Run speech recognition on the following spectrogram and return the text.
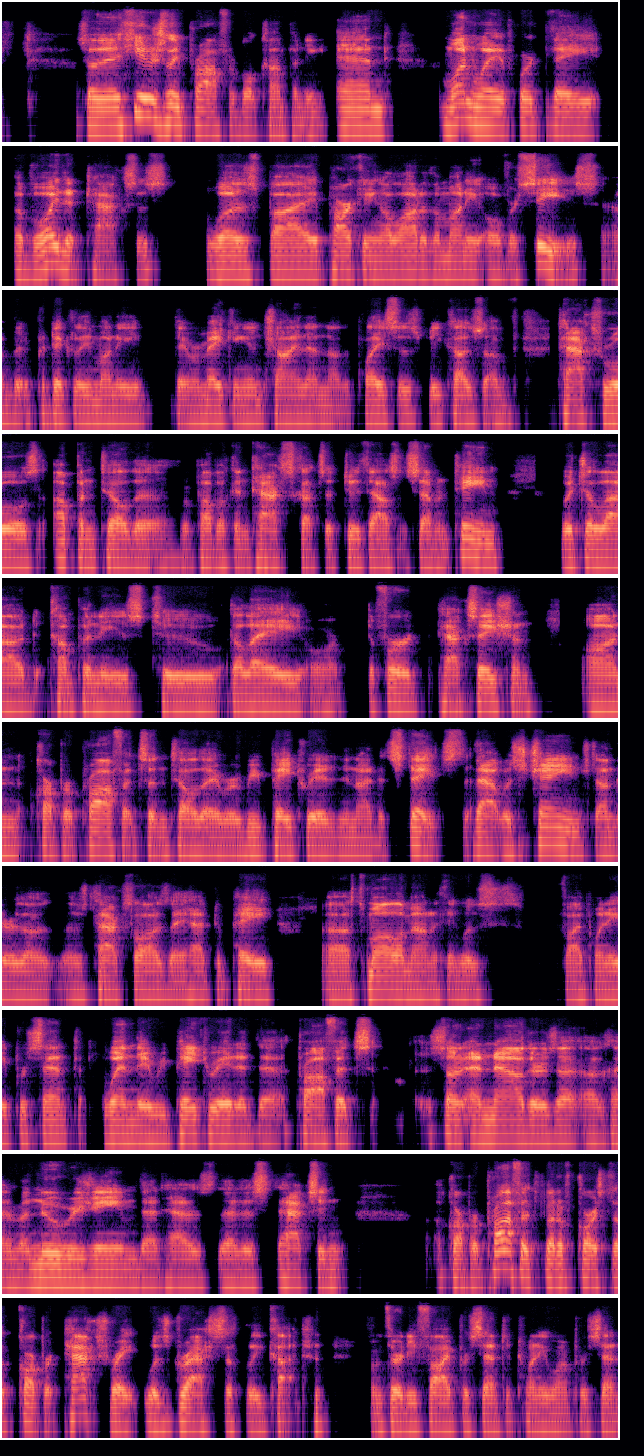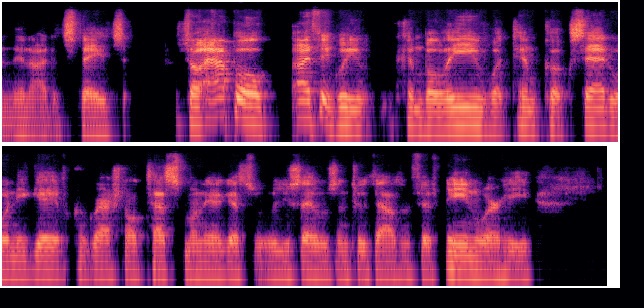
So they're a hugely profitable company. And one way of where they avoided taxes was by parking a lot of the money overseas, particularly money they were making in China and other places because of tax rules up until the Republican tax cuts of 2017, which allowed companies to delay or defer taxation on corporate profits until they were repatriated in the United States. That was changed under the, those tax laws. They had to pay a small amount, I think it was 5.8% when they repatriated the profits. So, and now there's a, a kind of a new regime that has that is taxing corporate profits, but of course the corporate tax rate was drastically cut from 35% to 21% in the United States. So Apple, I think we can believe what Tim Cook said when he gave congressional testimony. I guess you say it was in 2015, where he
